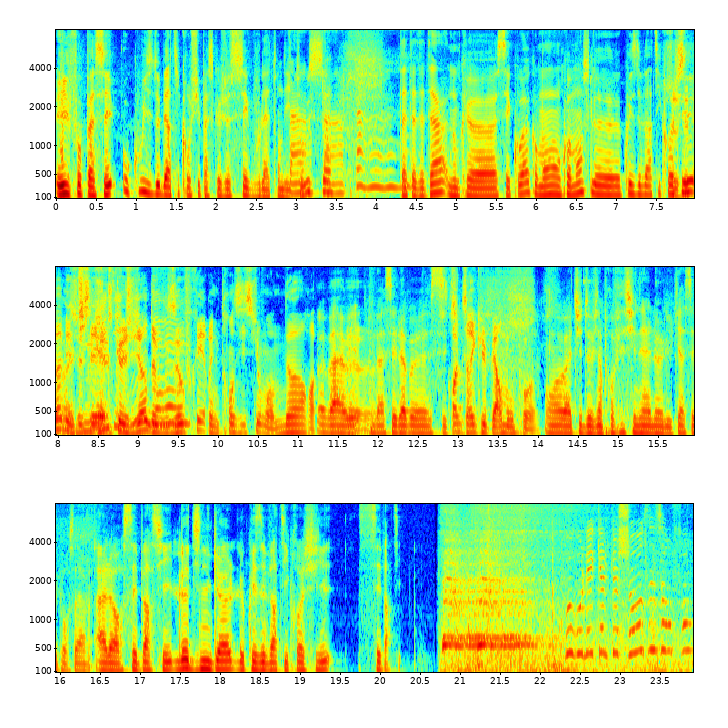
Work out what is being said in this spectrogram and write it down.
et il faut passer au quiz de Bertie Crochet parce que je sais que vous l'attendez tous. Ta, ta, ta, ta. Donc, euh, c'est quoi? Comment on commence le quiz de Je Crochet? sais pas, mais euh, je sais juste que je viens de vous offrir une transition en or. Ah Bah oui, Euh, bah, c'est là. euh, Je crois que je récupère mon point. Oh, ouais, tu deviens professionnel, Lucas, c'est pour ça. Alors, c'est parti. Le jingle, le quiz de Bertie Crochet, c'est parti. Vous voulez quelque chose, les enfants?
